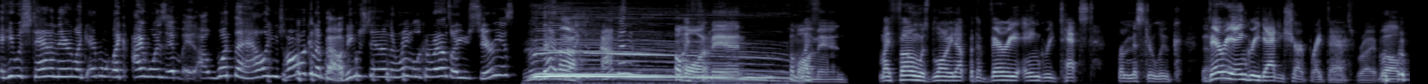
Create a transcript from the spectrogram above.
he was standing there like everyone, like I was. uh, What the hell are you talking about? And he was standing in the ring looking around. So are you serious? That really happen? Come My on, phone- man. Come My on, f- man. My phone was blowing up with a very angry text from Mr. Luke. That's Very right. angry Daddy Sharp right there. That's right. Well,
